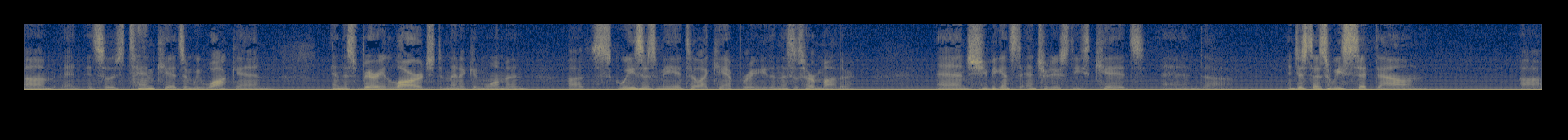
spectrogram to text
Um, and, and, so there's 10 kids, and we walk in, and this very large Dominican woman uh, squeezes me until I can't breathe, and this is her mother. And she begins to introduce these kids, and, uh, and just as we sit down, uh,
